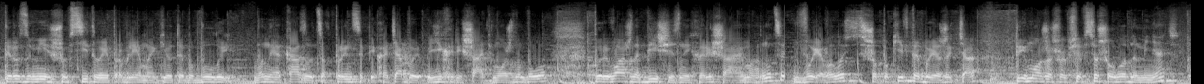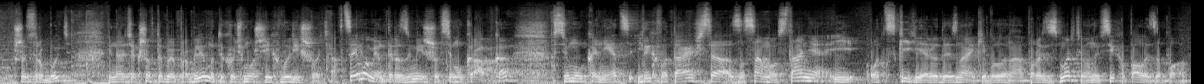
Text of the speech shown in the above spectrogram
Ти розумієш, що всі твої проблеми, які у тебе були, вони оказуються, в принципі, хоча б їх рішати можна було. Переважна більшість з них рішаємо. Ну це виявилось, що поки в тебе є життя, ти можеш вообще все, що угодно міняти, щось робити. І навіть якщо в тебе є проблеми, ти хоч можеш їх вирішувати. А в цей момент ти розумієш, що всьому крапка, всьому конець, і ти хватаєшся за саме останнє. І от скільки я людей знаю, які були на порозі смерті, вони всі хапались за Бога.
